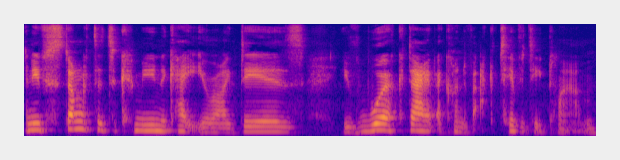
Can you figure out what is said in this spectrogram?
and you've started to communicate your ideas, you've worked out a kind of activity plan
